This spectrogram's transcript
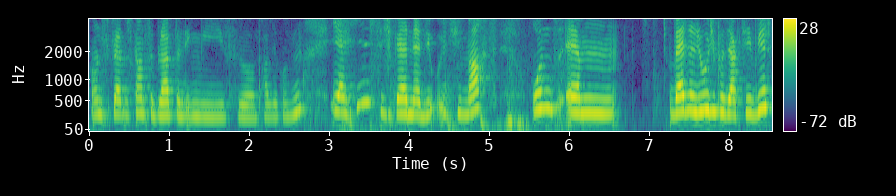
Und es bleibt, das Ganze bleibt dann irgendwie für ein paar Sekunden. Er hielt sich, während er die Ulti macht. Und ähm, er die Ulti für sie aktiviert,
